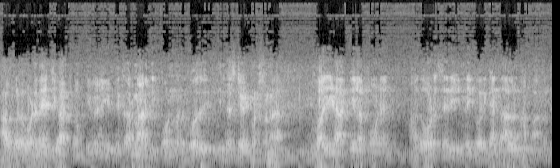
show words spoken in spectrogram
அவங்கள உடனே ஜிகாத் கமிட்டி வெளியிட்டு கருணாநிதி போன் பண்ணும்போது இந்த ஸ்டேட்மெண்ட் சொன்னார். வைடா கீழே போனேன். அதோட சரி இன்னைக்கு வரைக்கும் அந்த ஆளை நான் பார்க்கல.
